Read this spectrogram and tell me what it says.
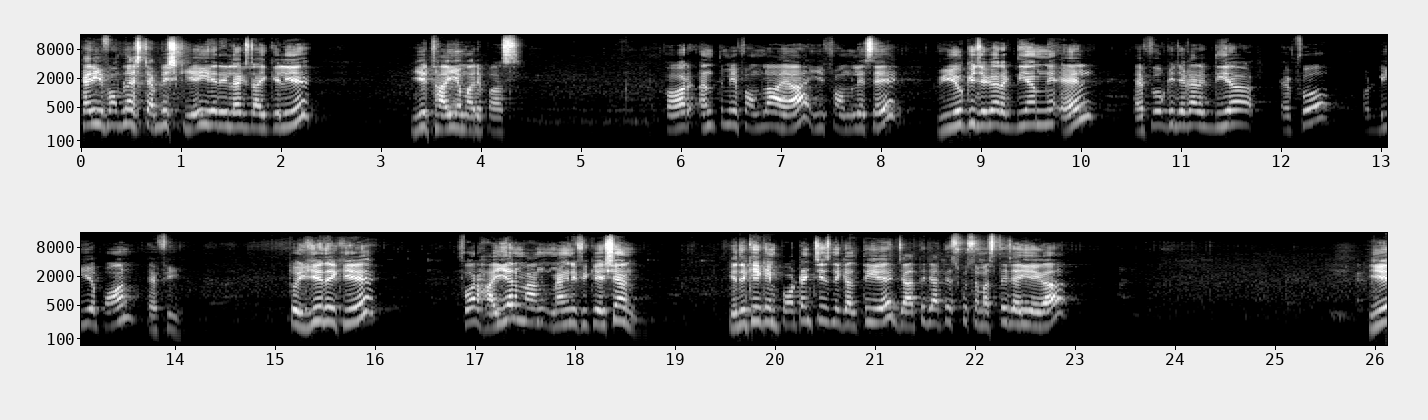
खैर, ये फॉर्मूला इस्टेब्लिश किए ये रिलैक्स डाई के लिए। ये था ही हमारे पास। और अंत में फॉर्मूला आया, इस फॉर्मूले से वी ओ की जगह रख दिया हमने एल एफ़ ओ की जगह रख दिया एफ़ ओ और डी अपॉन एफ़ ई तो ये देखिए फॉर हाइयर मैग्निफिकेशन ये देखिए एक इंपॉर्टेंट चीज़ निकलती है, जाते जाते इसको समझते जाइएगा। ये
